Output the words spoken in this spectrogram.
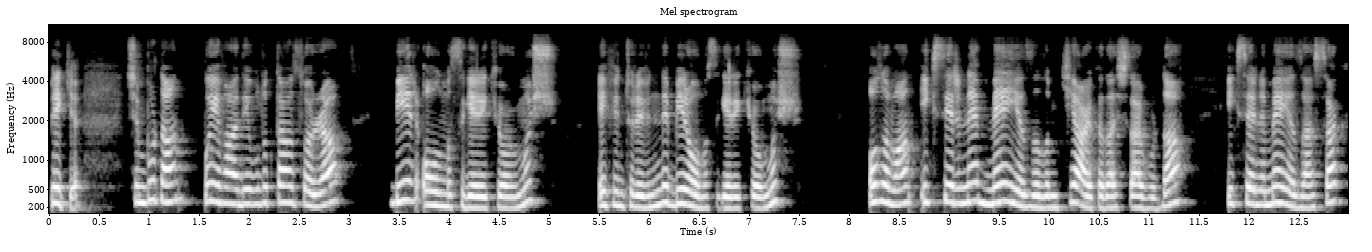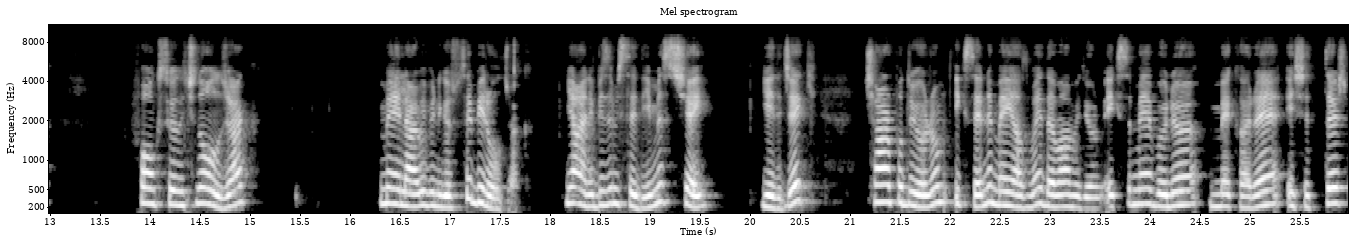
Peki. Şimdi buradan bu ifadeyi bulduktan sonra 1 olması gerekiyormuş. F'in türevinde 1 olması gerekiyormuş. O zaman x yerine m yazalım ki arkadaşlar burada x yerine m yazarsak fonksiyon için ne olacak? m'ler birbirini gösterse 1 olacak. Yani bizim istediğimiz şey gelecek. Çarpı diyorum. x yerine m yazmaya devam ediyorum. Eksi m bölü m kare eşittir.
